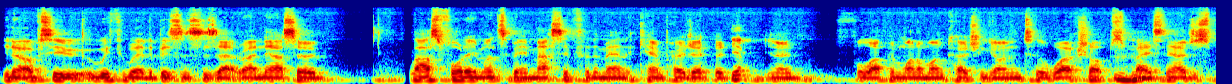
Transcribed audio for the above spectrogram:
you know, obviously with where the business is at right now. So, last 14 months have been massive for the Man That Can project. But Yep. you know, full up in one-on-one coaching, going into the workshop space now, just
